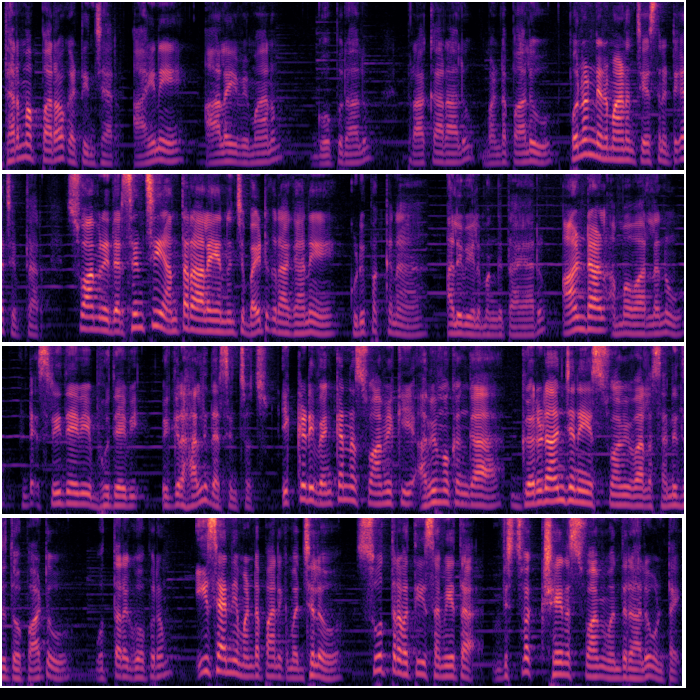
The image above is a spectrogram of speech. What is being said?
ధర్మప్పారావు కట్టించారు. ఆయనే ఆలయ విమానం గోపురాలు ప్రాకారాలు మండపాలు పునర్నిర్మాణం చేసినట్టుగా చెప్తారు. స్వామిని దర్శించి అంతరాలయం నుంచి బయటకు రాగానే కుడిపక్కన అలివేలు మంగతాయారు ఆండాళ్ అమ్మవార్లను అంటే శ్రీదేవి భూదేవి విగ్రహాల్ని దర్శించవచ్చు ఇక్కడి వెంకన్న స్వామికి అభిముఖంగా గరుడాంజనేయ స్వామి వాళ్ళ సన్నిధితో పాటు ఉత్తర గోపురం ఈశాన్య మండపానికి మధ్యలో సూత్రవతి సమేత విశ్వక్షేణ స్వామి మందిరాలు ఉంటాయి.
